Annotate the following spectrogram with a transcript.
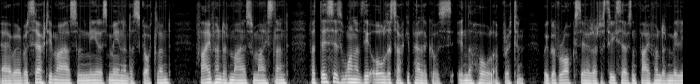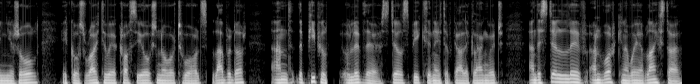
Uh, we're about 30 miles from the nearest mainland of Scotland. 500 miles from Iceland. But this is one of the oldest archipelagos in the whole of Britain. We've got rocks there that are 3,500 million years old. It goes right away across the ocean over towards Labrador. And the people who live there still speak the native Gaelic language. And they still live and work in a way of lifestyle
